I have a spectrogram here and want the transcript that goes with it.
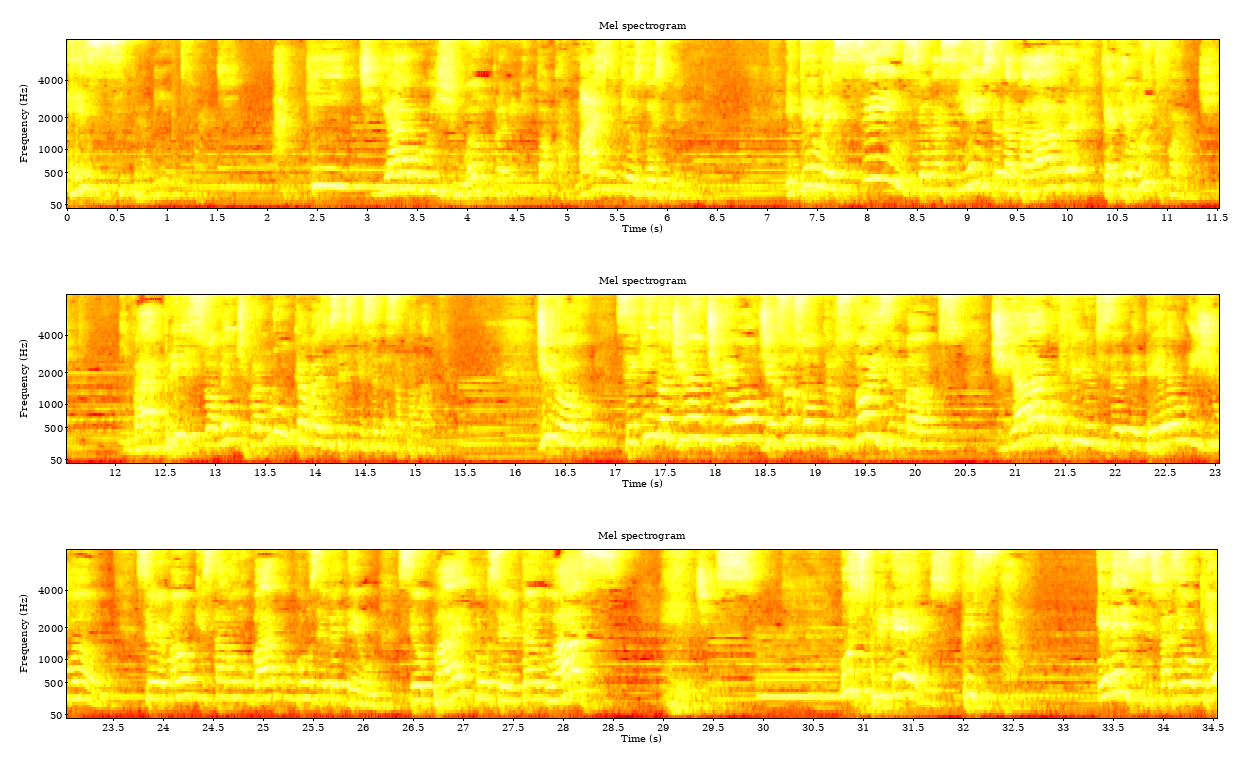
Esse para mim é muito forte. Aqui, Tiago e João, para mim, me toca mais do que os dois primeiros. E tem uma essência na ciência da palavra que aqui é muito forte. Que vai abrir sua mente para nunca mais você esquecer dessa palavra. De novo, seguindo adiante, viu onde Jesus outros dois irmãos, Tiago, filho de Zebedeu, e João, seu irmão que estava no barco com Zebedeu, seu pai consertando as redes. Os primeiros pescavam. Esses faziam o quê?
